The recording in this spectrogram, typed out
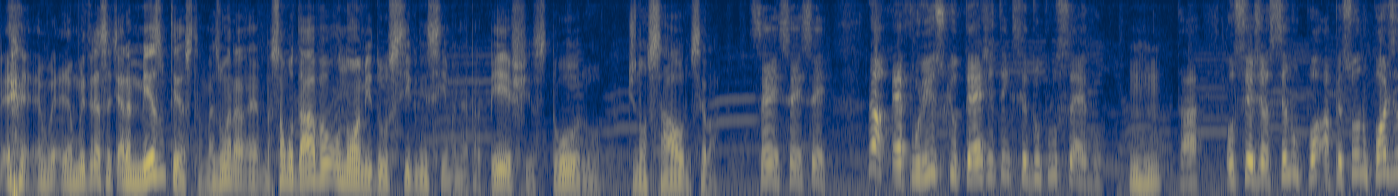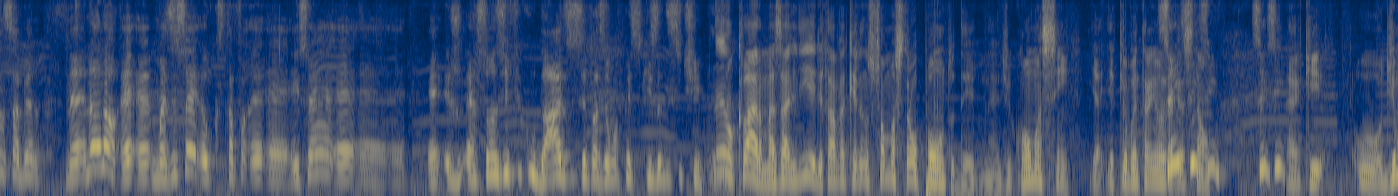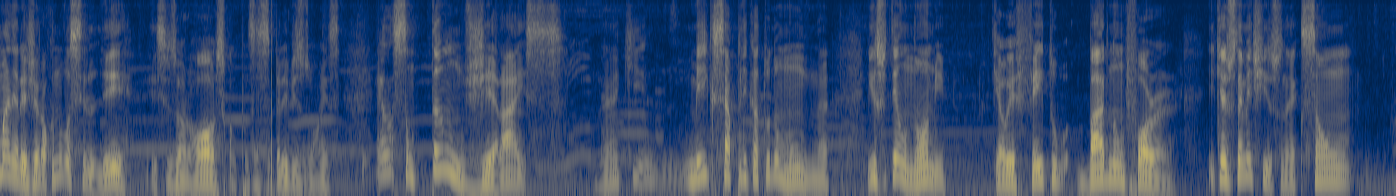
É, é, muito interessante. Era o mesmo texto, mas um era, é, só mudava o nome do signo em cima, né? Para peixes, touro, dinossauro, sei lá. Sei, sei, sei. Não, é por isso que o teste tem que ser duplo cego. Uhum. Tá? Ou seja, você não a pessoa não pode estar sabendo. Né? Não, não, é, é, mas isso é o que você tá é, é, Isso é é, é, é, São as dificuldades de você fazer uma pesquisa desse tipo. Não, né? claro, mas ali ele estava querendo só mostrar o ponto dele, né? De como assim. E aqui eu vou entrar em outra sim, questão. Sim, sim, sim, sim. É que o, de maneira geral, quando você lê esses horóscopos, essas previsões, elas são tão gerais, né? Que meio que se aplica a todo mundo, né? Isso tem um nome que é o efeito Barnum-Forer e que é justamente isso, né? Que são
